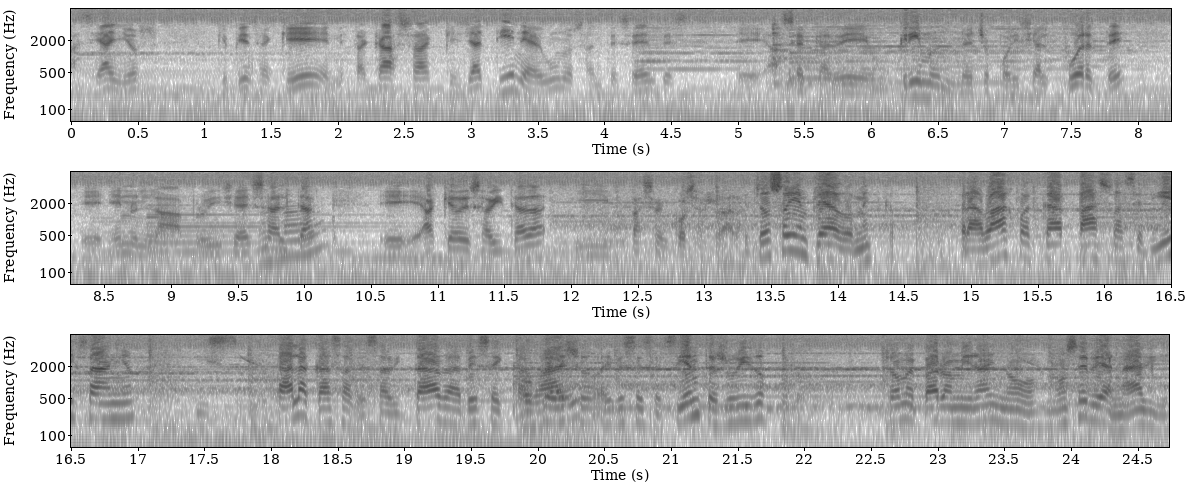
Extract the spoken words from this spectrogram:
hace años, que piensan que en esta casa, que ya tiene algunos antecedentes eh, acerca de un crimen, un hecho policial fuerte eh, en la provincia de Salta. Eh, ha quedado deshabitada y pasan cosas raras. Yo soy empleado doméstico, trabajo acá, paso hace 10 años y está la casa deshabitada, a veces hay caballo, a veces se siente ruido, pero yo me paro a mirar y no, no se ve a nadie.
